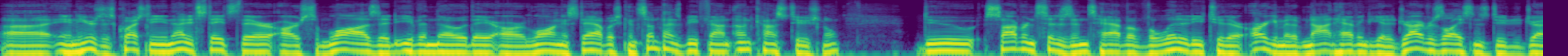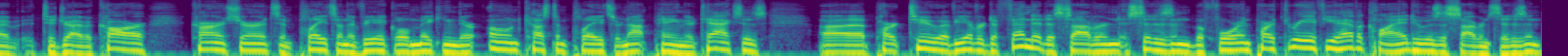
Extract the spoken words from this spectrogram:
Uh, and here's his question: In the United States, there are some laws that, even though they are long established, can sometimes be found unconstitutional. Do sovereign citizens have a validity to their argument of not having to get a driver's license due to drive to drive a car, car insurance, and plates on their vehicle, making their own custom plates, or not paying their taxes? Uh, part two, have you ever defended a sovereign citizen before? And part three, if you have a client who is a sovereign citizen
